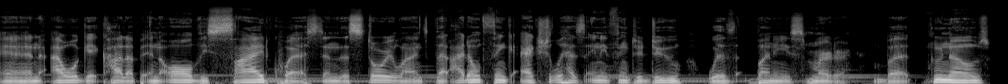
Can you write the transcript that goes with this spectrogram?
and I will get caught up in all these side quests and the storylines that I don't think actually has anything to do with Bunny's murder. But who knows?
